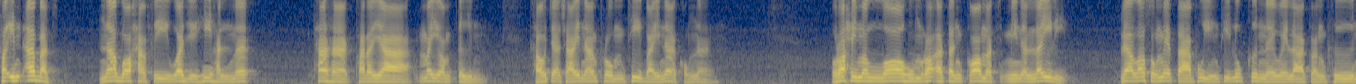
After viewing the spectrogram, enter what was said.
ฟาอินอาบัตนาบอฮาฟีวะจิฮิฮัลมะถ้าหากภรรยาไม่ยอมตื่น เขาจะใช้น้ำพรมที่ใบหน้าของนางรอฮิมัลลอฮุมรออาตันกอมัตมินัลไลลีและอัลลอฮ์ทรงเมตตาผู้หญิงที่ลุกขึ้นในเวลากลางคืน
